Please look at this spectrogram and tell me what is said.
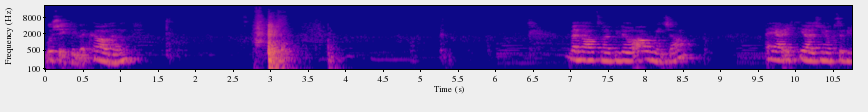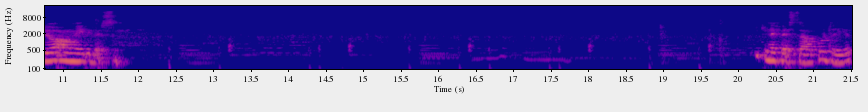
Bu şekilde kaldın. Ben altına bloğu almayacağım. Eğer ihtiyacın yoksa bloğu almayabilirsin. İki nefes daha buradayız.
